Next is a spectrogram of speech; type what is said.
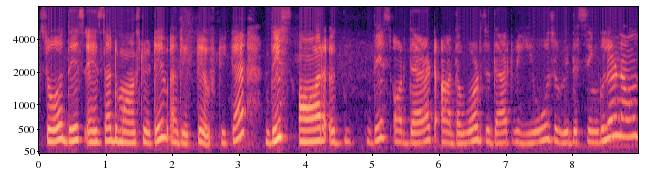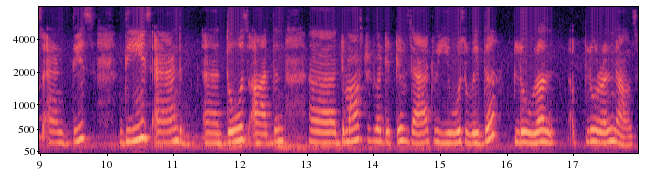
so this is the demonstrative adjective ठीक है this or this or that are the words that we use with the singular nouns and this these and uh, those are the uh, demonstrative adjectives that we use with the plural plural nouns.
